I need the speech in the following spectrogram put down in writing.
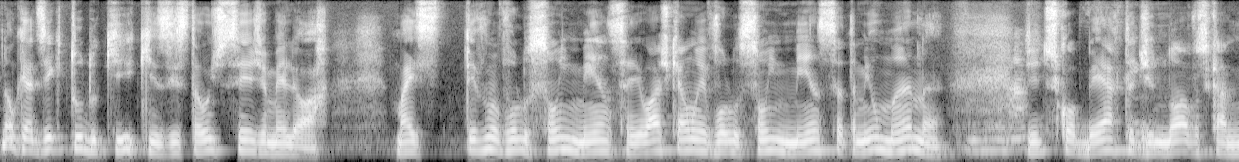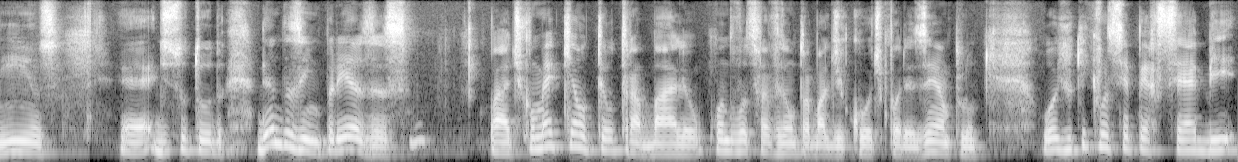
Não quer dizer que tudo que, que exista hoje seja melhor. Mas teve uma evolução imensa. Eu acho que é uma evolução imensa também humana, de descoberta de novos caminhos, é, disso tudo. Dentro das empresas, Paty, como é que é o teu trabalho, quando você vai fazer um trabalho de coach, por exemplo, hoje o que, que você percebe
